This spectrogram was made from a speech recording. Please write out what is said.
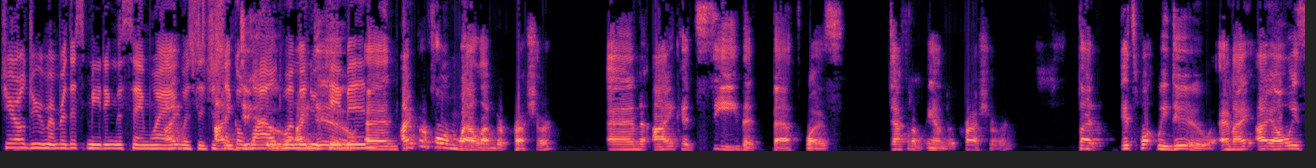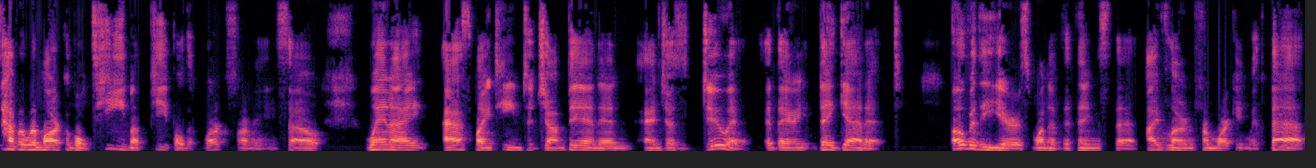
Gerald, do you remember this meeting the same way? I- was it just I like a wild woman I who do. came in? And I perform well under pressure. And I could see that Beth was definitely under pressure. But it's what we do. And I, I always have a remarkable team of people that work for me. So when I ask my team to jump in and, and just do it, they, they get it. Over the years, one of the things that I've learned from working with Beth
